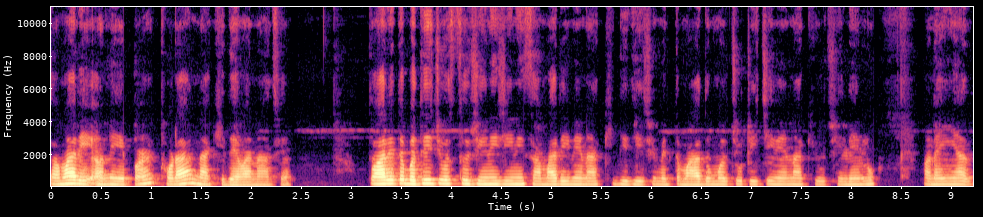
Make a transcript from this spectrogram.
સમારી અને એ પણ થોડા નાખી દેવાના છે. તો આ રીતે બધી જ વસ્તુ ઝીણી ઝીણી સમારીને નાખી દીધી છે. મેં તમારા આદુ મરચું ટીચીને નાખ્યું, છીણેલું. અને અહીંયા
